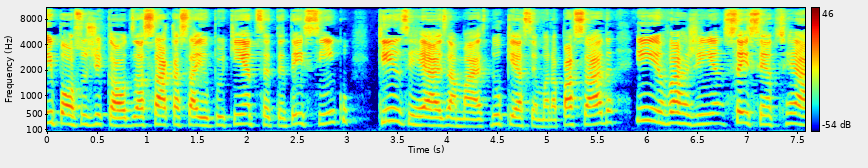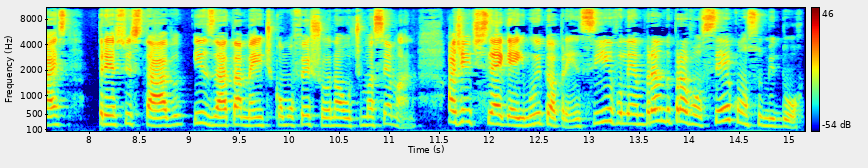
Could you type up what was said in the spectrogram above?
imposto de caldos a saca saiu por 575, 15 reais a mais do que a semana passada, e em Varginha, 600 reais, preço estável, exatamente como fechou na última semana. A gente segue aí muito apreensivo, lembrando para você, consumidor,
